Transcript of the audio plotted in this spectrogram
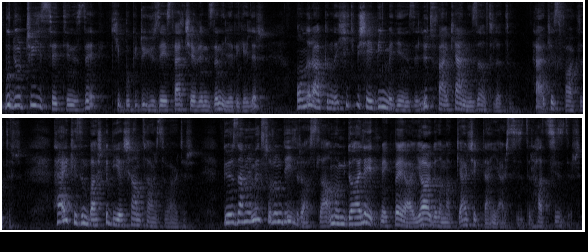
Bu dürtüyü hissettiğinizde ki bu güdü yüzeysel çevrenizden ileri gelir, onlar hakkında hiçbir şey bilmediğinizi lütfen kendinize hatırlatın. Herkes farklıdır. Herkesin başka bir yaşam tarzı vardır. Gözlemlemek sorun değildir asla ama müdahale etmek veya yargılamak gerçekten yersizdir, hadsizdir.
